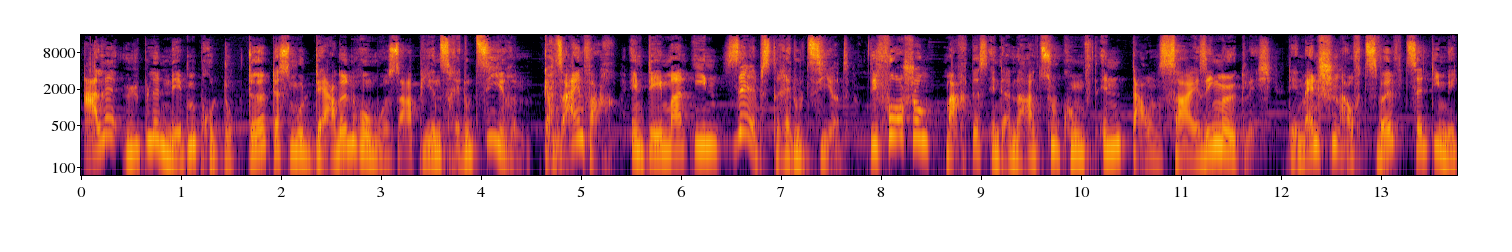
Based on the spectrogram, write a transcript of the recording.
alle üblen Nebenprodukte des modernen Homo sapiens reduzieren? Ganz einfach, indem man ihn selbst reduziert. Die Forschung macht es in der nahen Zukunft in Downsizing möglich, den Menschen auf 12 cm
